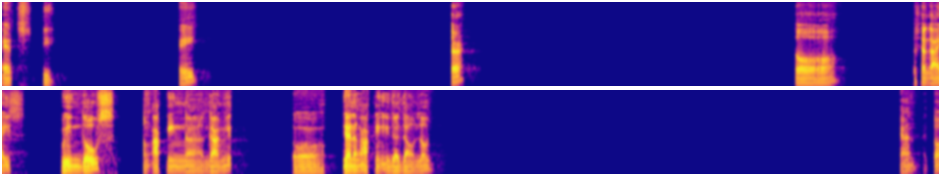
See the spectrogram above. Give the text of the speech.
HD. Okay. Sir? So, ito siya guys. Windows ang aking ah, gamit. So, yan ang aking ida-download. Yan, ito.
